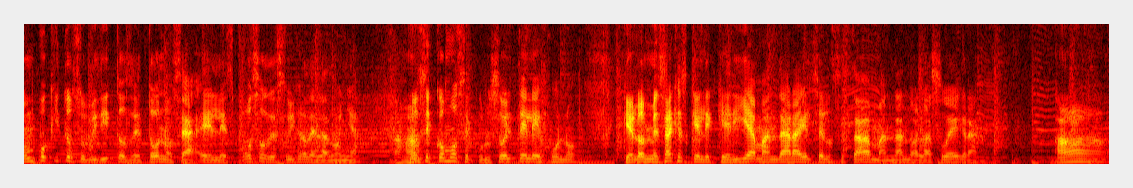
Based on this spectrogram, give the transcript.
un poquito subiditos de tono, o sea, el esposo de su hija de la doña, Ajá. no sé cómo se cruzó el teléfono, que los mensajes que le quería mandar a él se los estaba mandando a la suegra. Ah.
